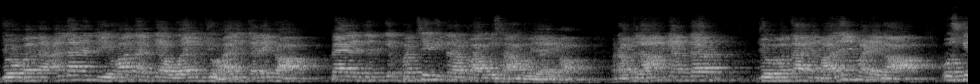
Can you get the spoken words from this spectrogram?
جو بندہ اللہ نے یہ وعدہ کیا ہوا ہے، جو حج کرے گا، پہلے دن کے بچے کی طرح پاک و صاف ہو جائے گا۔ رمضان کے اندر جو بندہ نمازیں پڑھے گا، اس کے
